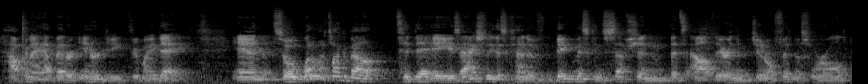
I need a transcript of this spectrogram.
How can I have better energy through my day? And so what I want to talk about today is actually this kind of big misconception that's out there in the general fitness world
